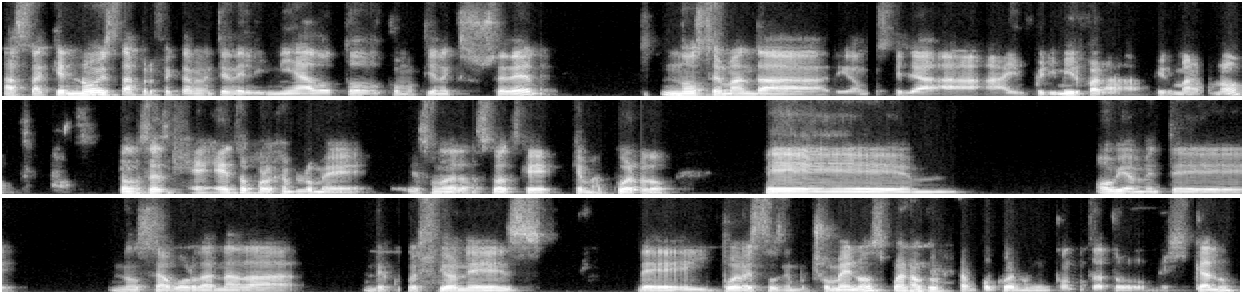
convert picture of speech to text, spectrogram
hasta que no está perfectamente delineado todo como tiene que suceder, no se manda, digamos que ya a, imprimir para firmar, ¿no? Entonces, e, esto, por ejemplo, me, es una de las cosas que, que me acuerdo. Eh, obviamente, no se aborda nada de cuestiones de impuestos, de mucho menos. Bueno, creo que tampoco en un contrato mexicano,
